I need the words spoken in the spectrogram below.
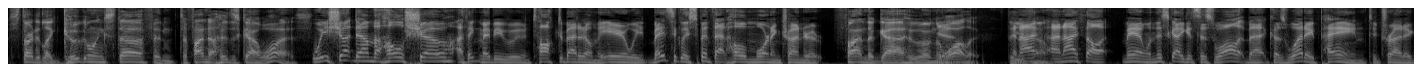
started like Googling stuff and to find out who this guy was. We shut down the whole show. I think maybe we even talked about it on the air. We basically spent that whole morning trying to. Find the guy who owned the Yeah. wallet. And I found. and I thought, man, when this guy gets this wallet back, because what a pain to try to.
